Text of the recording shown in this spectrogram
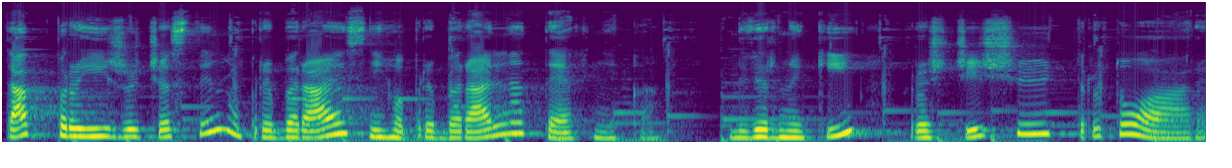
Так проїжджу частину прибирає снігоприбиральна техніка. Двірники розчищують тротуари.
